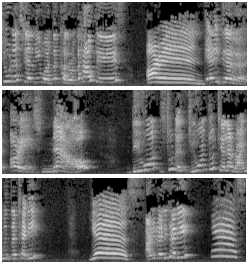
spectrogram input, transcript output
Students, tell me what the color of the house is. Orange. Very good. Orange. Now, do you want, students, do you want to tell a rhyme with the Teddy? Yes. Are you ready, Teddy? Yes.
